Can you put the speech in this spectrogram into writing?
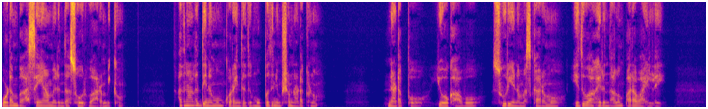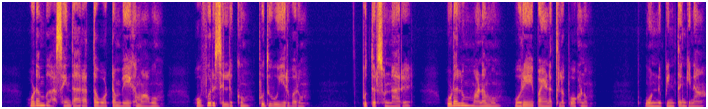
உடம்பு அசையாமல் இருந்தால் சோர்வு ஆரம்பிக்கும். அதனால் தினமும் குறைந்தது முப்பது நிமிஷம் நடக்கணும். நடப்போ யோகாவோ சூரிய நமஸ்காரமோ எதுவாக இருந்தாலும் பரவாயில்லை. உடம்பு அசைந்தா ரத்த ஓட்டம் வேகமாகும். ஒவ்வொரு செல்லுக்கும் புது உயிர் வரும். புத்தர் சொன்னாரு உடலும் மனமும் ஒரே பயணத்தில் போகணும். ஒன்று பின்தங்கினா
